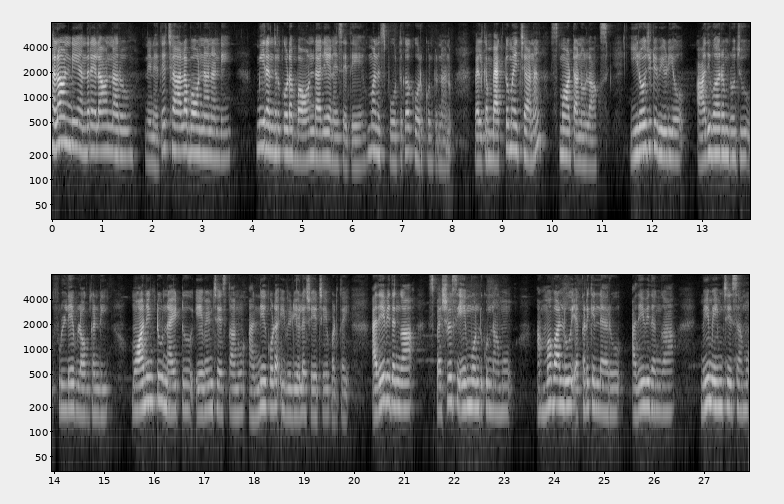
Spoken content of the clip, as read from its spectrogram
హలో అండి అందరూ ఎలా ఉన్నారు? నేనైతే చాలా బాగున్నానండి. మీరందరూ కూడా బాగుండాలి అనేసి అయితే మనస్ఫూర్తిగా కోరుకుంటున్నాను. Welcome back to my channel smart అనులాగ్స్ ఈరోజుటి వీడియో ఆదివారం రోజు ఫుల్ డే వ్లాగ్ అండి. మార్నింగ్ టు నైట్ ఏమేం చేస్తాను అన్నీ కూడా ఈ వీడియోలో షేర్ చేయబడతాయి. అదేవిధంగా స్పెషల్స్ ఏం వండుకున్నాము అమ్మ వాళ్ళు ఎక్కడికి వెళ్ళారు అదేవిధంగా మేమేం చేసాము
